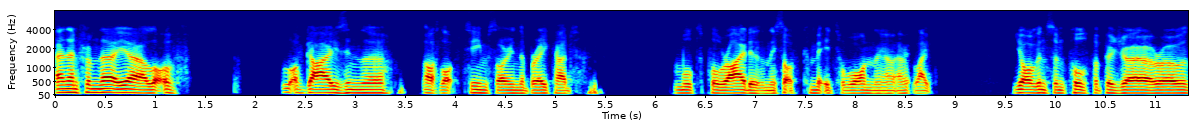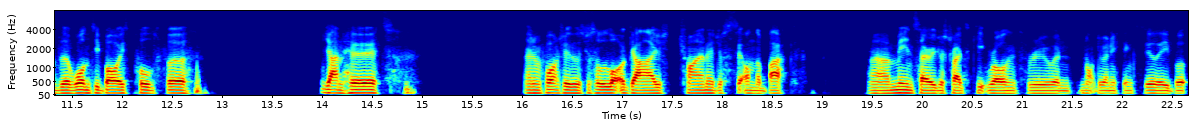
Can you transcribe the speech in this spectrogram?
And then from there, yeah, a lot of a lot of guys in the oh, a lot of teams sorry in the break had multiple riders and they sort of committed to one. You know, like Jorgenson pulled for Pedrero, the Wanty boys pulled for Jan Hirt. And unfortunately, there was just a lot of guys trying to just sit on the back. Uh, me and Terry just tried to keep rolling through and not do anything silly, but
